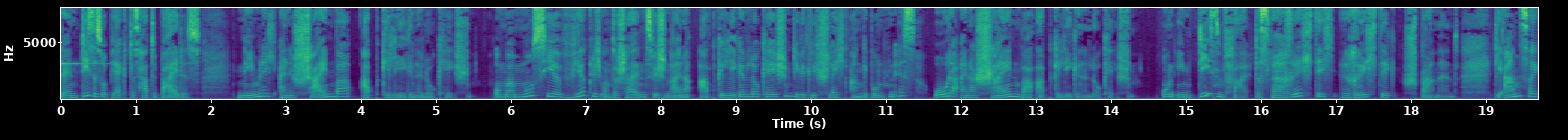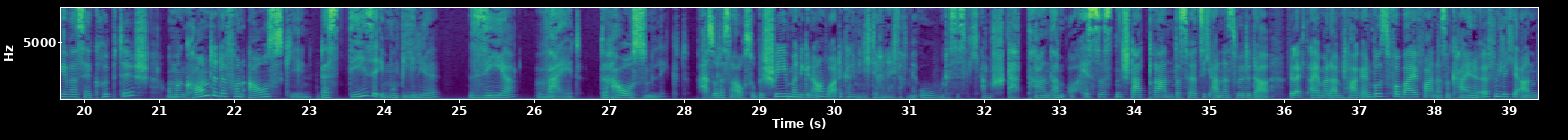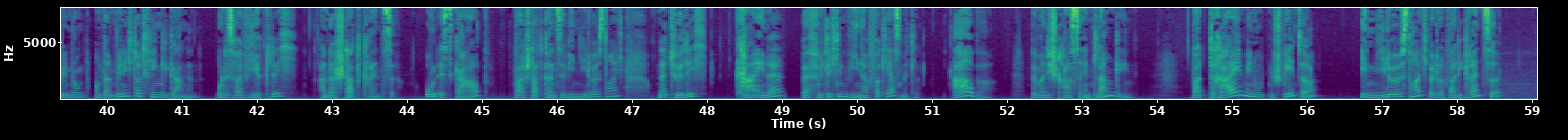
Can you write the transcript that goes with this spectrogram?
Denn dieses Objekt, das hatte beides, nämlich eine scheinbar abgelegene Location. Und man muss hier wirklich unterscheiden zwischen einer abgelegenen Location, die wirklich schlecht angebunden ist, oder einer scheinbar abgelegenen Location. Und in diesem Fall, das war richtig, richtig spannend. Die Anzeige war sehr kryptisch und man konnte davon ausgehen, dass diese Immobilie sehr weit draußen liegt. Also das war auch so beschrieben. An die genauen Worte kann ich mich nicht erinnern. Ich dachte mir, oh, das ist wirklich am Stadtrand, am äußersten Stadtrand. Das hört sich an, als würde da vielleicht einmal am Tag ein Bus vorbeifahren, also keine öffentliche Anbindung. Und dann bin ich dorthin gegangen. Und es war wirklich an der Stadtgrenze. Und es gab, war Stadtgrenze Wien Niederösterreich, natürlich keine öffentlichen Wiener Verkehrsmittel. Aber wenn man die Straße entlang ging, war drei Minuten später in Niederösterreich, weil dort war die Grenze,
